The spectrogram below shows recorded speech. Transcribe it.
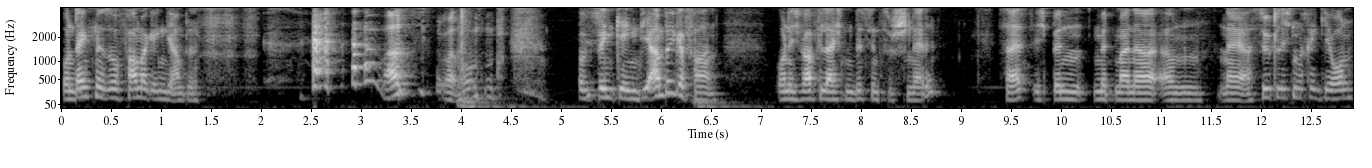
Und denk mir so, fahr mal gegen die Ampel. Was? Warum? und bin gegen die Ampel gefahren. Und ich war vielleicht ein bisschen zu schnell. Das heißt, ich bin mit meiner, ähm, naja, südlichen Region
